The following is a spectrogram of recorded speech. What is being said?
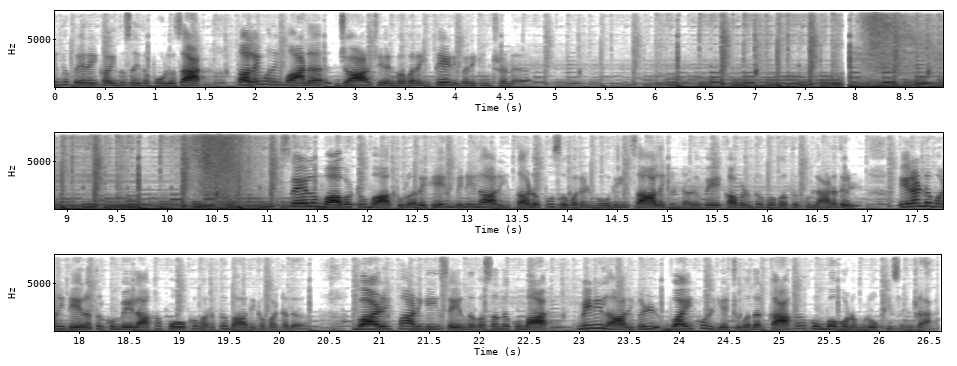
ஐந்து பேரை கைது செய்த போலீசார் தலைமறைவான ஜார்ஜ் என்பவரை தேடி வருகின்றனர். சேலம் மாவட்டம் ஆத்தூர் அருகே மினி லாரி தடுப்பு சுவரில் மோதி சாலையின் நடுவே கவிழ்ந்து விபத்துக்குள்ளானதில் இரண்டு மணி நேரத்திற்கும் மேலாக போக்குவரத்து பாதிக்கப்பட்டது. வாழைப்பாடியை சேர்ந்த வசந்தகுமார் மினி லாரிகள் வைக்கோல் ஏற்றுவதற்காக கும்பகோணம் நோக்கி சென்றார்.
